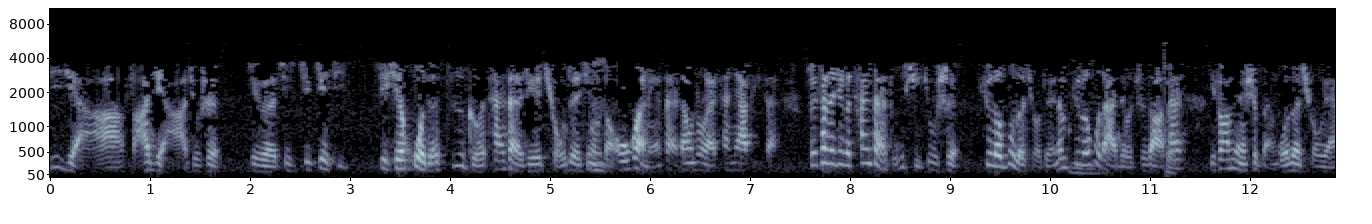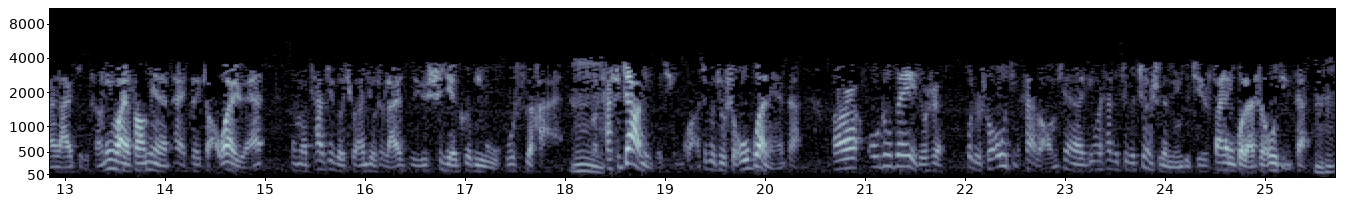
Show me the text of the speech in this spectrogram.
西甲、法甲，就是这个这这这几这些获得资格参赛的这些球队进入到欧冠联赛当中来参加比赛，所以他的这个参赛主体就是俱乐部的球队。那么俱乐部大家都知道，它一方面是本国的球员来组成，另外一方面呢，它也可以找外援。那么他这个球员就是来自于世界各地五湖四海，嗯，他是这样的一个情况。这个就是欧冠联赛，而欧洲杯也就是或者说欧锦赛吧，我们现在因为它的这个正式的名字其实翻译过来是欧锦赛，嗯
